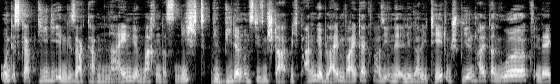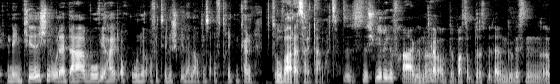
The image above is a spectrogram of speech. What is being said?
Und es gab die, die eben gesagt haben, nein, wir machen das nicht. Wir biedern uns diesem Staat nicht an. Wir bleiben weiter quasi in der Illegalität und spielen halt dann nur in, der, in den Kirchen oder da, wo wir halt auch ohne offizielle Spielerlaubnis auftreten können. So war das halt damals. Das ist eine schwierige Frage, ne? Ja. ob, du- was, ob du das mit einem gewissen äh,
